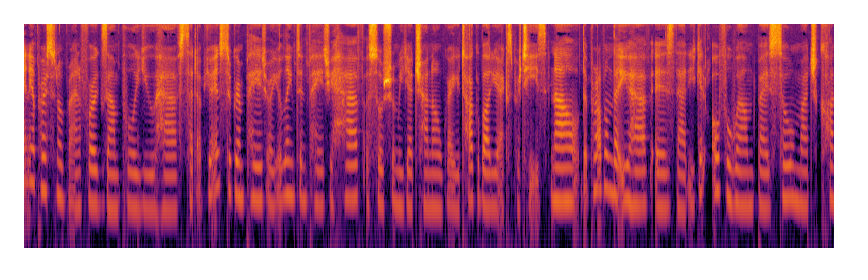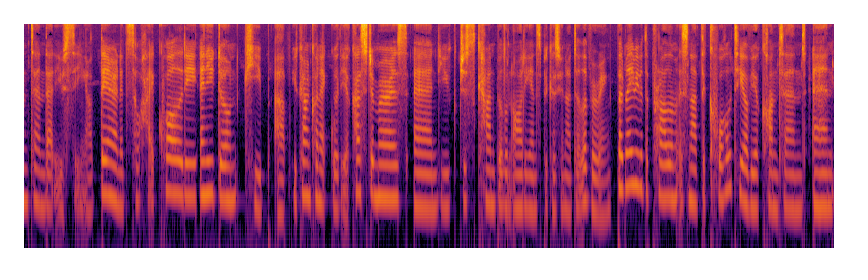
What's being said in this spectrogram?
in your personal brand, for example, you have set up your Instagram page or your LinkedIn page, you have a social media channel where you talk about your expertise. Now, the problem that you have is that you get overwhelmed by so much content that you're seeing out there and it's so high quality and you don't keep up. You can't connect with your customers and you just can't build an audience because you're not delivering. But maybe the problem is not the quality of your content and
